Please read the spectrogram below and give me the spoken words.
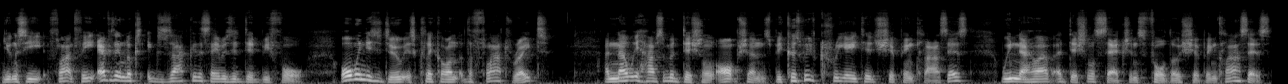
You can see flat fee, everything looks exactly the same as it did before. All we need to do is click on the flat rate and now we have some additional options. Because we've created shipping classes, we now have additional sections for those shipping classes.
